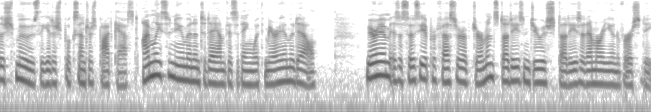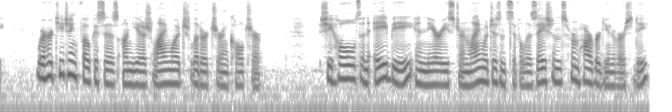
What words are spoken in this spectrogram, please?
the Shmooze, the Yiddish Book Center's podcast. I'm Lisa Newman, and today I'm visiting with Miriam Udel. Miriam is Associate Professor of German Studies and Jewish Studies at Emory University, where her teaching focuses on Yiddish language, literature, and culture. She holds an AB in Near Eastern Languages and Civilizations from Harvard University,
